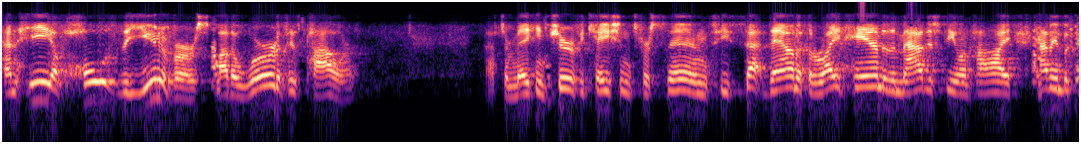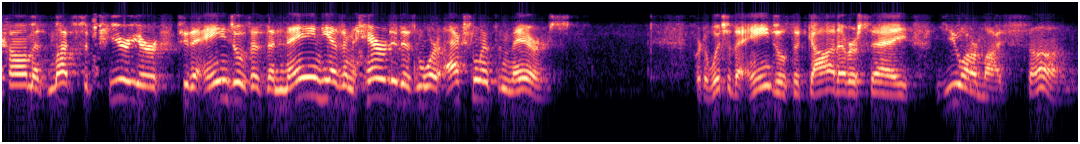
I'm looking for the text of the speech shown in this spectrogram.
And he upholds the universe by the word of his power. After making purifications for sins, he sat down at the right hand of the majesty on high, having become as much superior to the angels as the name he has inherited is more excellent than theirs. For to which of the angels did God ever say, You are my son?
